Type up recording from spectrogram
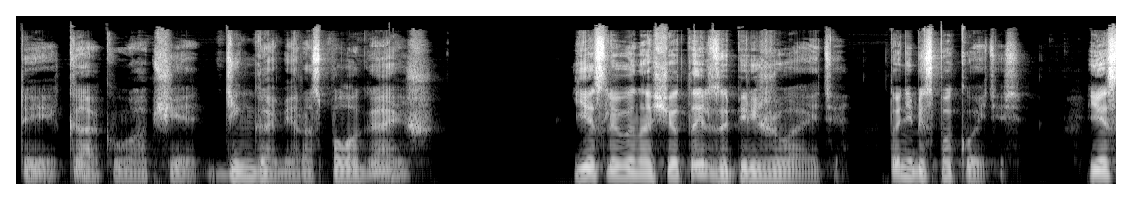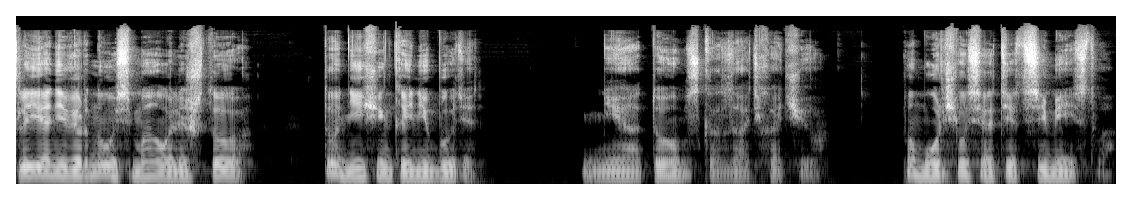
Ты как вообще деньгами располагаешь? Если вы насчет Эльзы переживаете, то не беспокойтесь. Если я не вернусь, мало ли что, то нищенкой не будет. Не о том сказать хочу. Поморщился отец семейства.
